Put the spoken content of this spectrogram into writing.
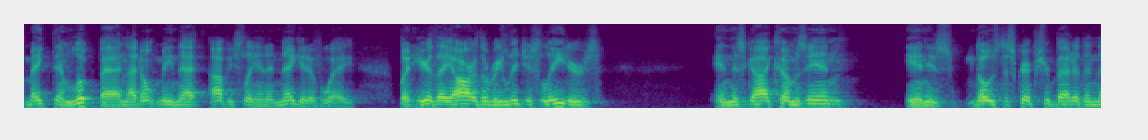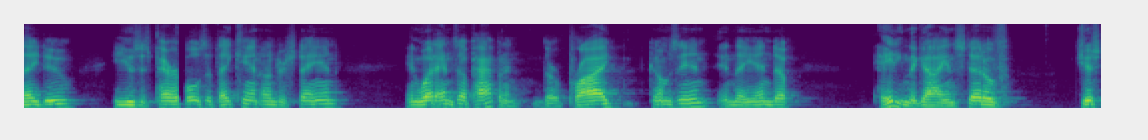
make them look bad? And I don't mean that obviously in a negative way, but here they are, the religious leaders, and this guy comes in and is knows the scripture better than they do. He uses parables that they can't understand. And what ends up happening? Their pride comes in and they end up hating the guy instead of just,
